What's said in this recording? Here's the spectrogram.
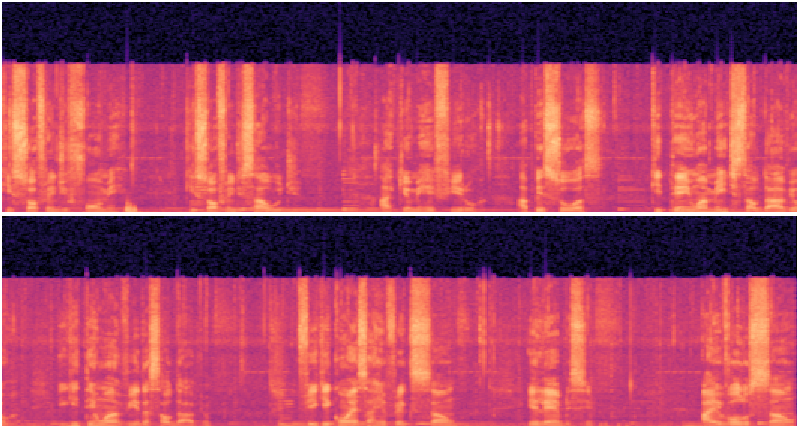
que sofrem de fome, que sofrem de saúde. Aqui eu me refiro a pessoas que têm uma mente saudável e que têm uma vida saudável. Fique com essa reflexão e lembre-se: a evolução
